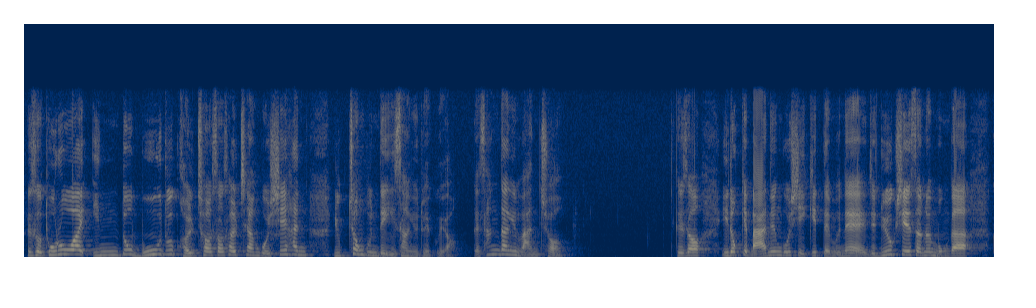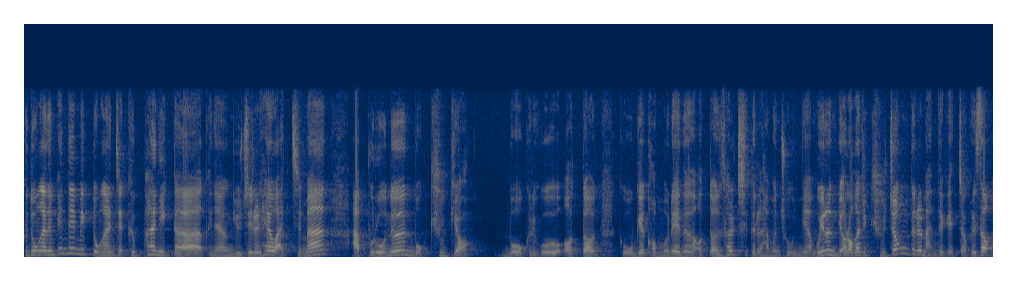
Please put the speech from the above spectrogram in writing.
그래서 도로와 인도 모두 걸쳐서 설치한 곳이 한 6,000군데 이상이 되고요. 그러니까 상당히 많죠. 그래서 이렇게 많은 곳이 있기 때문에 이제 뉴욕시에서는 뭔가 그동안은 팬데믹 동안 이제 급하니까 그냥 유지를 해왔지만 앞으로는 뭐 규격, 뭐 그리고 어떤 그 5개 건물에는 어떤 설치들을 하면 좋냐 뭐 이런 여러 가지 규정들을 만들겠죠. 그래서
